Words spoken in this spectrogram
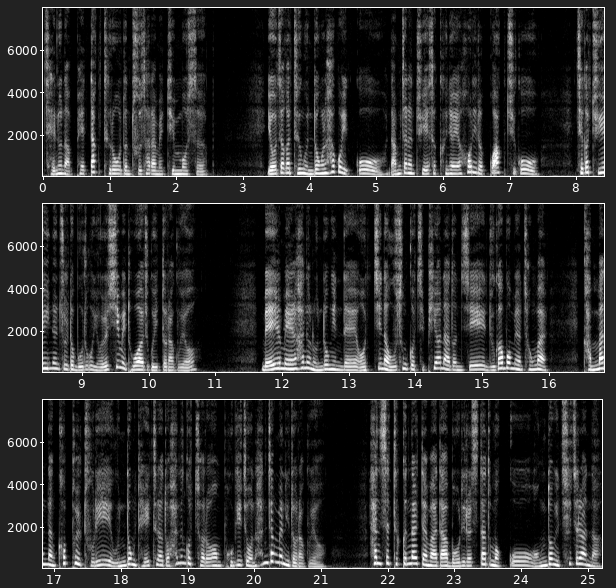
제 눈앞에 딱 들어오던 두 사람의 뒷모습. 여자가 등 운동을 하고 있고 남자는 뒤에서 그녀의 허리를 꽉 쥐고 제가 뒤에 있는 줄도 모르고 열심히 도와주고 있더라고요. 매일매일 하는 운동인데 어찌나 웃음꽃이 피어나던지 누가 보면 정말 간 만난 커플 둘이 운동 데이트라도 하는 것처럼 보기 좋은 한 장면이더라고요. 한 세트 끝날 때마다 머리를 쓰다듬었고 엉덩이 치질 않나.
